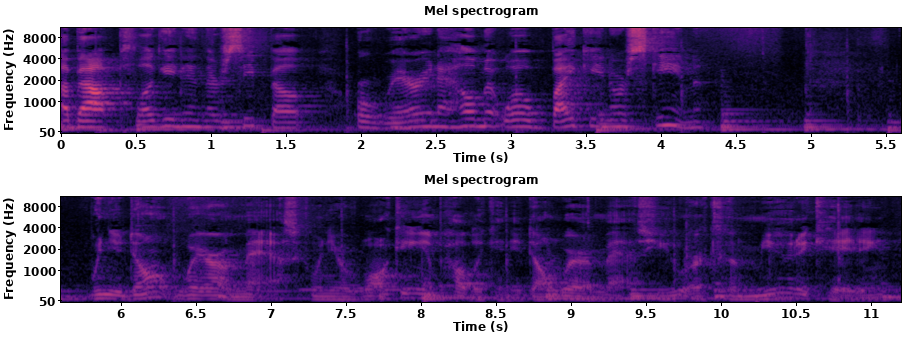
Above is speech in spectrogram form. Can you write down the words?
about plugging in their seatbelt or wearing a helmet while biking or skiing. When you don't wear a mask, when you're walking in public and you don't wear a mask, you are communicating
